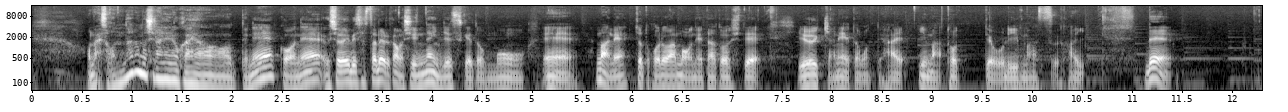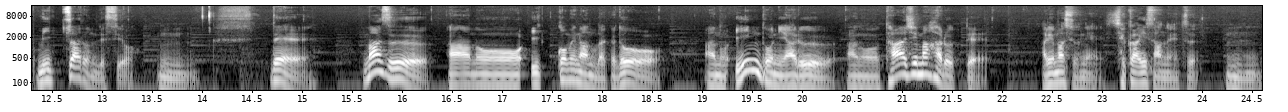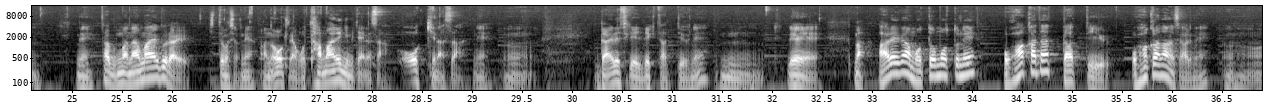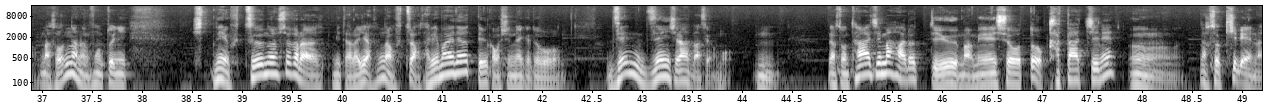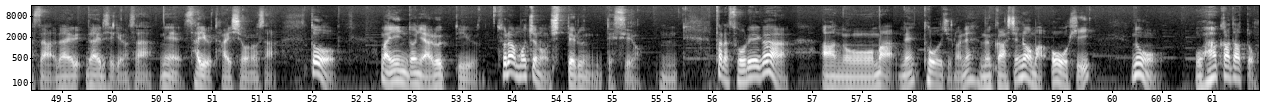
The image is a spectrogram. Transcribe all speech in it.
お前そんなのも知らないのかよ。ってねこうね後ろ指さされるかもしれないんですけども、えー、まあねちょっとこれはもうネタとして言うきゃねえと思って、はい、今撮っております。はい、で3つあるんですよ。うん、でまず、あの1個目なんだけどあのインドにあるあのタージマハルってありますよね。世界遺産のやつ、うん。ね、多分まあ名前ぐらい知ってますよね。あの大きなこう玉ねぎみたいなさ大きなさね、うん、大列形でできたっていうね、うん、で、まあ、あれがもともとねお墓だったっていうお墓なんですよあれね、うん。まあ、そんなの本当にね、普通の人から見たらいやそんなの普通当たり前だよって言うかもしれないけど全然知らなかったんですよもう、うん、だそのタージマハルっていう、まあ、名称と形ね、うん、なんかそう綺麗なさ大理石のさ、ね、左右対称のさと、まあ、インドにあるっていう。それはもちろん知ってるんですよ、うん、ただそれがあの、まあね、当時のね昔の、まあ、王妃のお墓だと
